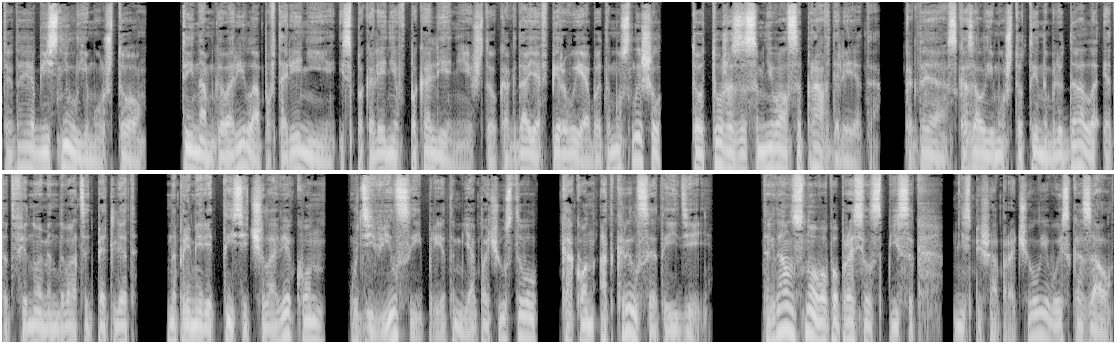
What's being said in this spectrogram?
Тогда я объяснил ему, что ты нам говорила о повторении из поколения в поколение, что когда я впервые об этом услышал, то тоже засомневался, правда ли это. Когда я сказал ему, что ты наблюдала этот феномен 25 лет на примере тысяч человек, он удивился, и при этом я почувствовал, как он открылся этой идее. Тогда он снова попросил список, не спеша прочел его и сказал,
